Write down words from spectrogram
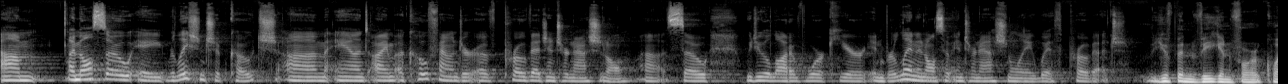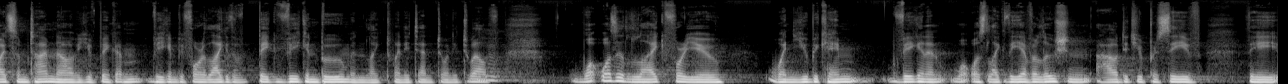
Um, I'm also a relationship coach, um, and I'm a co founder of ProVeg International. Uh, so we do a lot of work here in Berlin and also internationally with ProVeg. You've been vegan for quite some time now. You've become vegan before like the big vegan boom in like 2010, 2012. Mm-hmm. What was it like for you when you became vegan, and what was like the evolution? How did you perceive the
